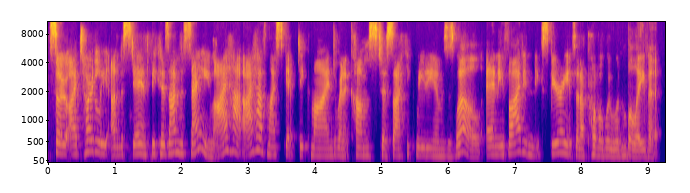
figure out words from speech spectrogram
So I totally understand because I'm the same. I have I have my skeptic mind when it comes to psychic mediums as well. And if I didn't experience it, I probably wouldn't believe it.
